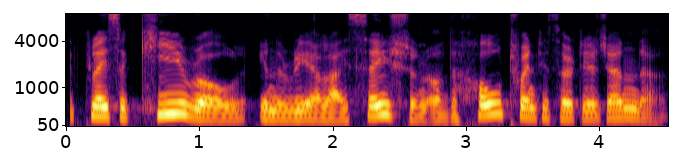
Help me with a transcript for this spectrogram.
It plays a key role in the realization of the whole 2030 Agenda,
